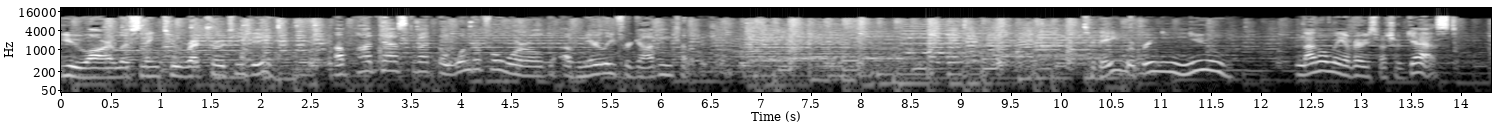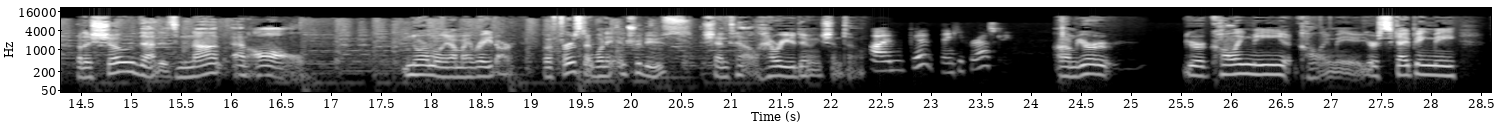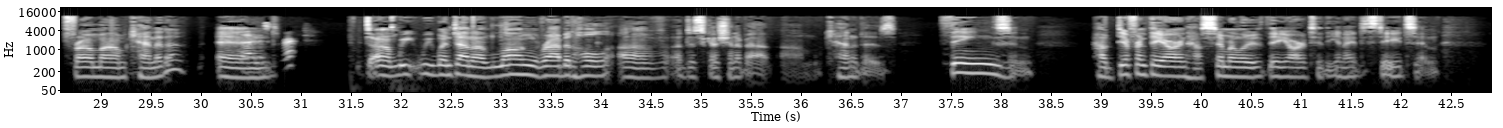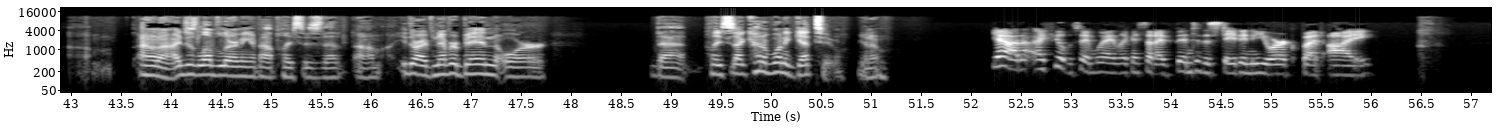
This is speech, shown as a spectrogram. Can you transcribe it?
You are listening to Retro TV, a podcast about the wonderful world of nearly forgotten television. Today we're bringing you not only a very special guest, but a show that is not at all normally on my radar. But first, I want to introduce Chantel. How are you doing, Chantel? I'm good. Thank you for asking. Um, you're you're calling me, calling me. You're skyping me from um, Canada, That is and correct. um, we we went down a long rabbit hole of a discussion about um, Canada's things and how different they are and how similar they are to the United States. And um, I don't know. I just love learning about places that um, either I've never been or that places I kind of want to get to. You know. Yeah, I feel the same way. Like I said, I've been to the state of New York, but I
